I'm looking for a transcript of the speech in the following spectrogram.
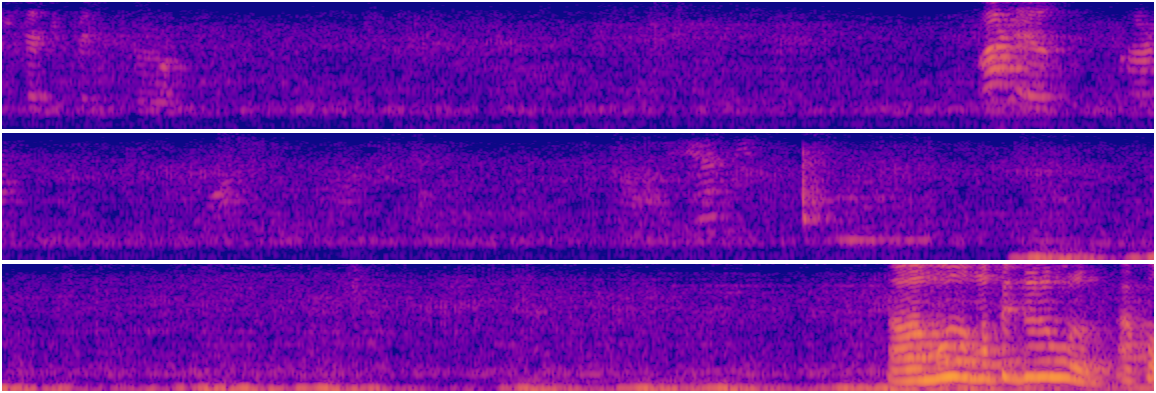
bisa defend doang. Wah. Eh, mul ngepick dulu mul aku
